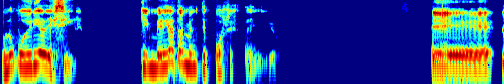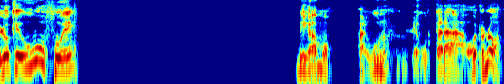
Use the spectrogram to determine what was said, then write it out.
uno podría decir que inmediatamente post estallido, eh, lo que hubo fue, digamos, a algunos les gustará, a otros no,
